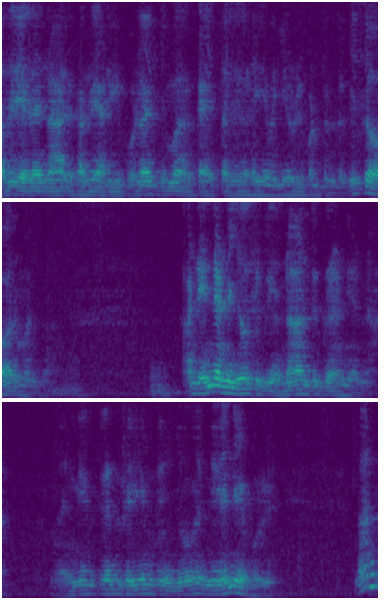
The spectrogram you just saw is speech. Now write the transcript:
கதையில் நாலு கதை அடங்கி போல சும்மா கை எப்படி படுத்துக்கிட்டு சிவபாலம் வந்தான் அண்ட் என்னென்ன யோசிக்கிறேன் நான் இருக்கிறேன் என்ன நீ இருக்கிறேன்னு தெரியும் தெரிஞ்சோ நீ என்ன போகிறேன் நான்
